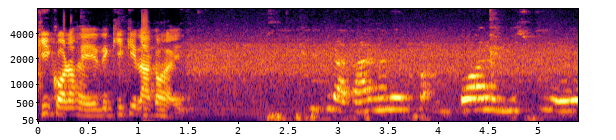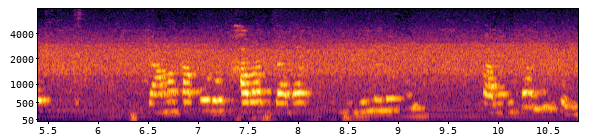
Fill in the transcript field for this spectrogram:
কি করা হয়? এতে কি কি রাখা হয়? রাখা হয় মানে ফল মিষ্টি ও জামা কাপড় ও খাবার দাবার বিভিন্ন রকম পালনটা আমি করি।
